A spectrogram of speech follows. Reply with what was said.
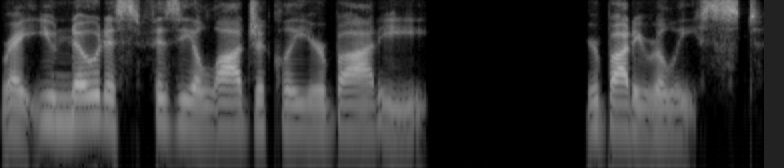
Right? You noticed physiologically your body, your body released.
